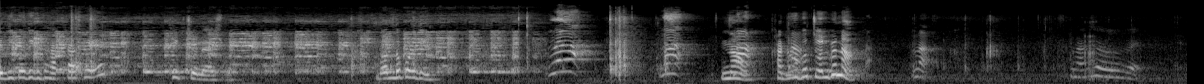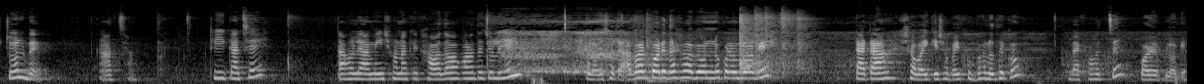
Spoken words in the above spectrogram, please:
এদিক ওদিক ধাক্কা খেয়ে ঠিক চলে আসবে। বন্ধ করে দিই। না খাটের উপর চলবে না? চলবে? আচ্ছা ঠিক আছে। তাহলে আমি সোনাকে খাওয়া দাওয়া করাতে চলে যাই। তোমাদের সাথে আবার পরে দেখা হবে অন্য কোনো ব্লগে। টাটা সবাইকে সবাই খুব ভালো থেকো। দেখা হচ্ছে পরের ব্লগে।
